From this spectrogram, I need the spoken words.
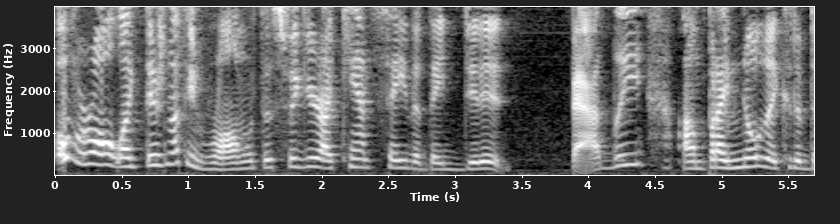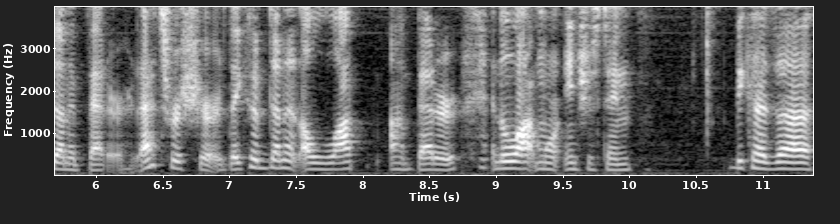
Overall, like there's nothing wrong with this figure. I can't say that they did it badly, um, but I know they could have done it better. That's for sure. They could have done it a lot uh, better and a lot more interesting because uh,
